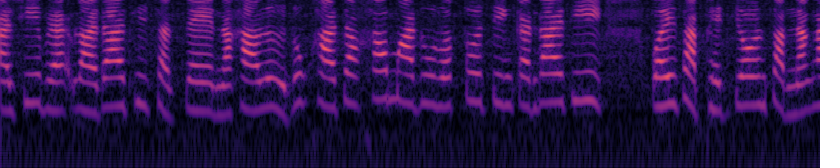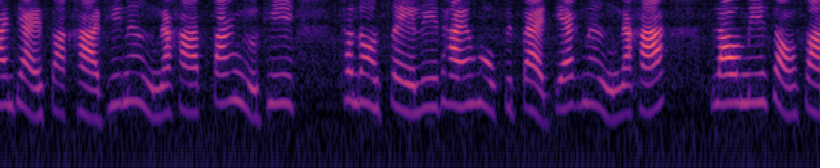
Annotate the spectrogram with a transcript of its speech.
อาชีพและรายได้ที่ชัดเจนนะคะ หรือลูกค้าจะเข้ามาดูรถตัวจริงกันได้ที่บริษัทเพชรยนต์สำนักงานใหญ่สาขาที่ 1 นะคะ ตั้งอยู่ที่ถนนเสรีไทย 68 แยก 1 นะคะ เรามี 2 สา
